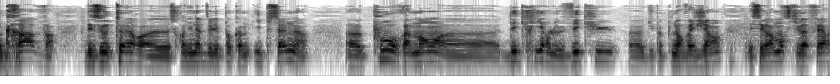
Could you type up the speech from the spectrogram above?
grave des auteurs scandinaves de l'époque comme Ibsen, pour vraiment décrire le vécu du peuple norvégien. Et c'est vraiment ce qui va faire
